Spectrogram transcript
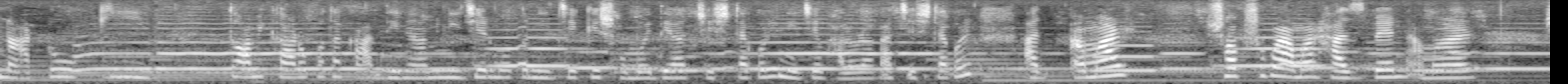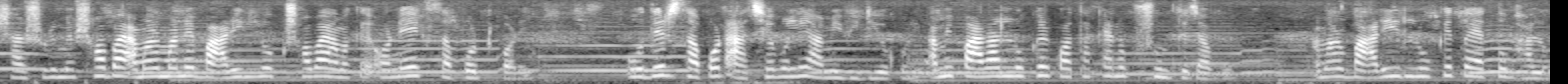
নাটক কি? তো আমি কারও কথা কান দিই না। আমি নিজের মতো নিজেকে সময় দেওয়ার চেষ্টা করি, নিজে ভালো রাখার চেষ্টা করি। আর আমার সবসময় আমার হাজব্যান্ড আমার শাশুড়ি সবাই, আমার মানে বাড়ির লোক সবাই আমাকে অনেক সাপোর্ট করে। ওদের সাপোর্ট আছে বলে আমি ভিডিও করি। আমি পাড়ার লোকের কথা কেন শুনতে যাব? আমার বাড়ির লোকে তো এত ভালো।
